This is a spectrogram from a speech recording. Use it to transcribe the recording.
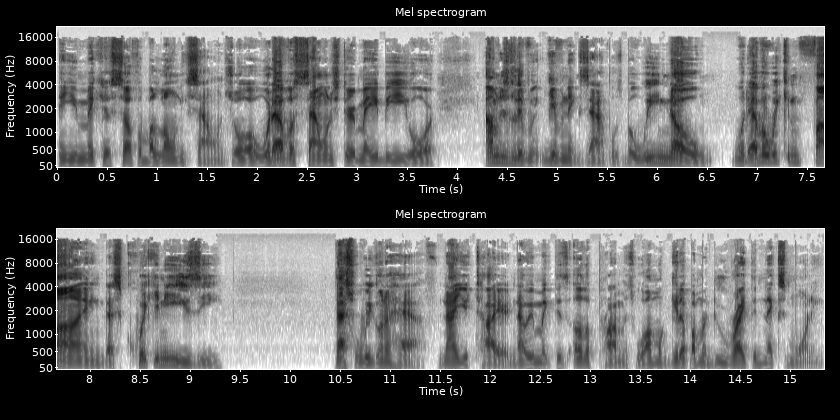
and you make yourself a bologna sandwich or whatever sandwich there may be, or I'm just living, giving examples, but we know whatever we can find that's quick and easy, that's what we're going to have. Now you're tired. Now we make this other promise. Well, I'm going to get up. I'm going to do right the next morning.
